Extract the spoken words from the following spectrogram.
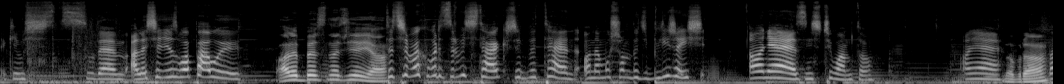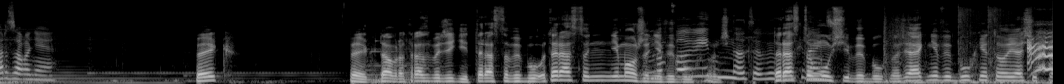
Jakimś cudem, ale się nie złapały. Ale bez nadzieja. To trzeba Hubert zrobić tak, żeby ten, one muszą być bliżej się... O nie, zniszczyłam to. O nie, Dobra, bardzo o nie. pyk. Pyk, dobra, teraz będzie git. Teraz to wybuch... Teraz to nie może nie no wybuchnąć. powinno to wybuchnąć. Teraz to musi wybuchnąć, a jak nie wybuchnie, to ja się... Po...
